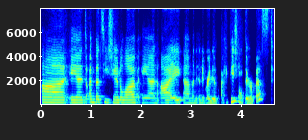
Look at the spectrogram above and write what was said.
Uh, and I'm Betsy Shandalov, and I am an integrative occupational therapist.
